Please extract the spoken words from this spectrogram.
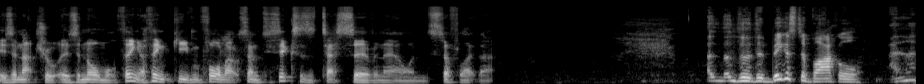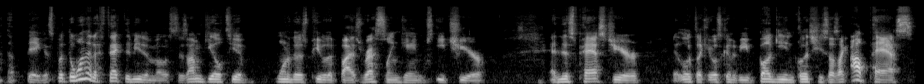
is a natural is a normal thing. I think even Fallout 76 is a test server now and stuff like that. Uh, the, the biggest debacle uh, not the biggest but the one that affected me the most is i'm guilty of one of those people that buys wrestling games each year and this past year it looked like it was going to be buggy and glitchy so i was like i'll pass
